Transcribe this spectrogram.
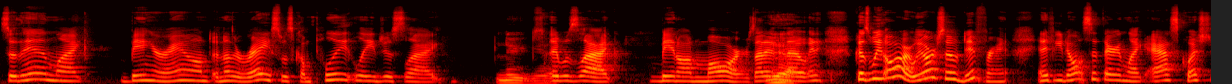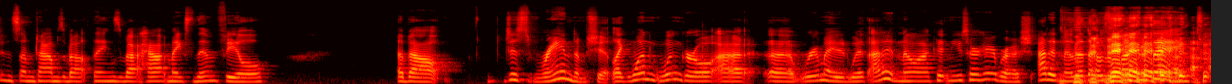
So then, like being around another race was completely just like New. Yeah. it was like being on Mars. I didn't Yeah. know any because we are we are so different, and if you don't sit there and like ask questions sometimes about things about how it makes them feel about just random shit. Like one one girl I uh, roommated with, I didn't know I couldn't use her hairbrush. I didn't know that that was a fucking thing.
